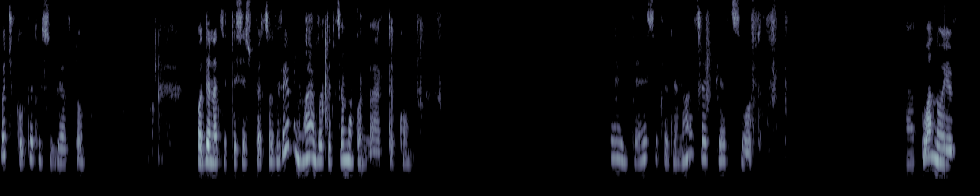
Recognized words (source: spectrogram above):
Хочу купити собі авто. 11 500 гривень має бути в цьому конвертику. 10, 11 500. Планую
